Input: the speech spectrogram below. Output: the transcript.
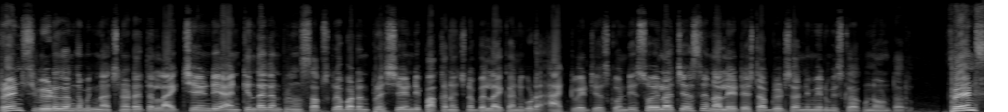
ఫ్రెండ్స్ వీడియో కనుక మీకు నచ్చినట్టయితే లైక్ చేయండి అండ్ కింద కనిపిస్తున్న సబ్స్క్రైబ్ బటన్ ప్రెస్ చేయండి. పక్కన వచ్చిన బెల్ ఐకాన్ని కూడా యాక్టివేట్ చేసుకోండి. సో ఇలా చేస్తే నా లేటెస్ట్ అప్డేట్స్ అన్ని మీరు మిస్ కాకుండా ఉంటారు. ఫ్రెండ్స్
